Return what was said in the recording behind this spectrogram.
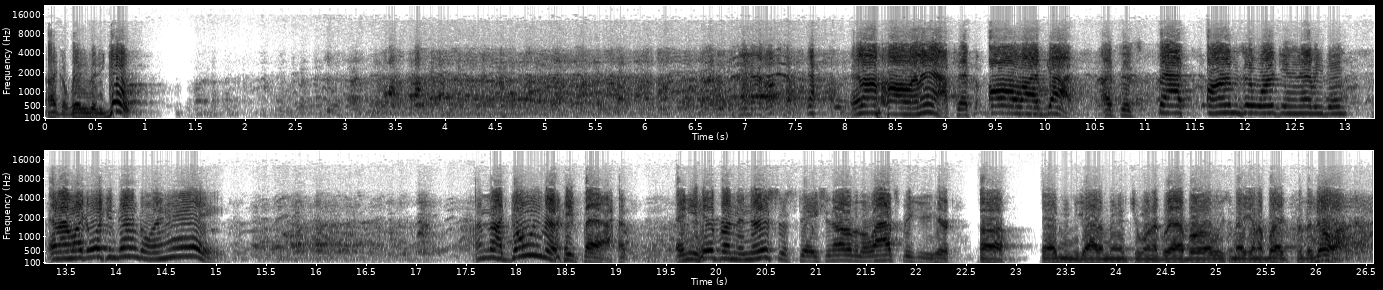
I go, ready, ready, go! and I'm hauling ass. That's all I've got. That's as fast, arms are working and everything. And I'm like looking down going, hey, I'm not going very fast. And you hear from the nurse's station out over the loudspeaker, you hear, uh, Edmund, you got a minute? You want to grab Earl? He's making a break for the door.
